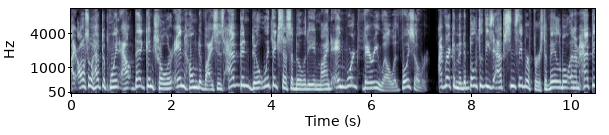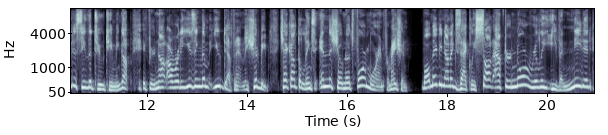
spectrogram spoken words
I also have to point out that controller and home devices have been built with accessibility in mind and work very well with VoiceOver. I've recommended both of these apps since they were first available, and I'm happy to see the two teaming up. If you're not already using them, you definitely should be. Check out the links in the show notes for more information. While maybe not exactly sought after nor really even needed,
